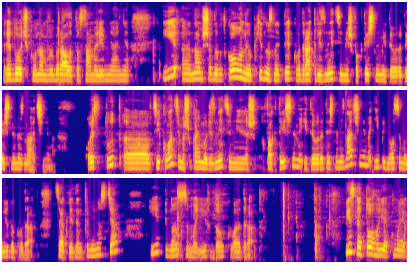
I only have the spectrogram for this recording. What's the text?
рядочку нам вибирало те саме рівняння. І е, нам ще додатково необхідно знайти квадрат різниці між фактичними і теоретичними значеннями. Ось тут, е, в цій колонці, ми шукаємо різницю між фактичними і теоретичними значеннями і підносимо їх до квадрату. Ця клітинка мінус ця і підносимо їх до квадрату. Так. Після того, як ми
